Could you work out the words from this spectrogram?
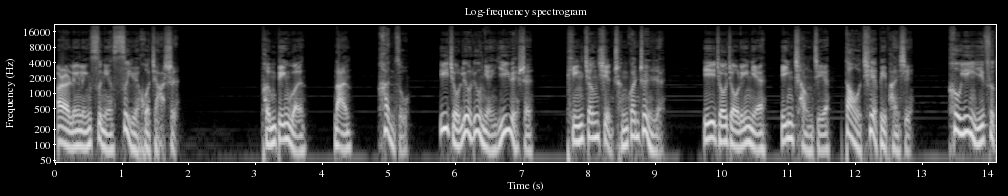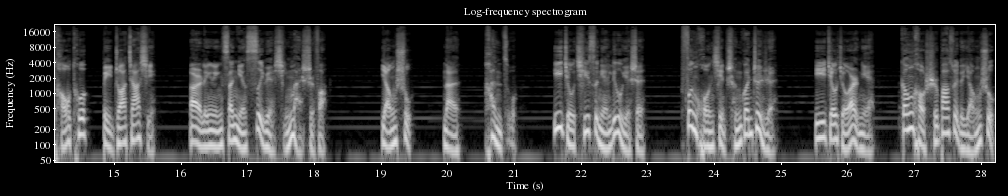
二零零四年四月获假释。彭斌文，男。汉族，一九六六年一月生，平江县城关镇人，一九九零年因抢劫、盗窃被判刑，后因一次逃脱被抓加刑，二零零三年四月刑满释放。杨树，男，汉族，一九七四年六月生，凤凰县城关镇人，一九九二年刚好十八岁的杨树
